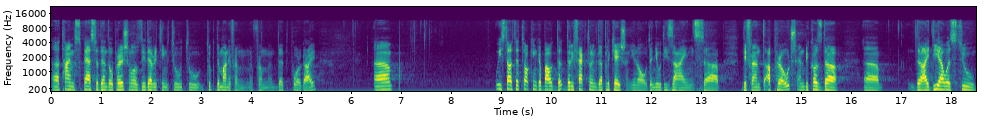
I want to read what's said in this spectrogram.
uh, times passed, then the operationals did everything to, to took the money from, from that poor guy. Uh, we started talking about the, the, refactoring the application, you know, the new designs, uh, different approach, and because the, uh, the idea was to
